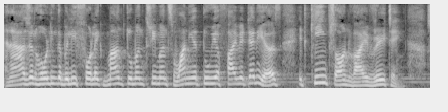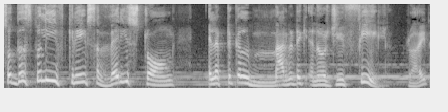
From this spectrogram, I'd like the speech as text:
And as you're holding the belief for like month, two months, three months, one year, two year, five year, ten years, it keeps on vibrating. So this belief creates a very strong electrical magnetic energy field, right?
